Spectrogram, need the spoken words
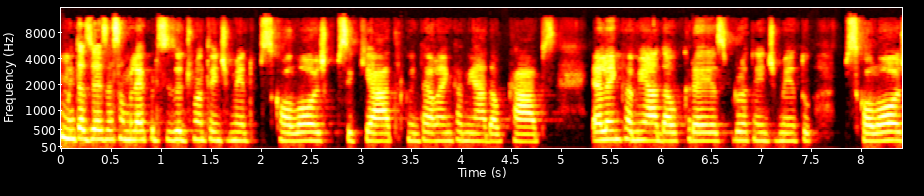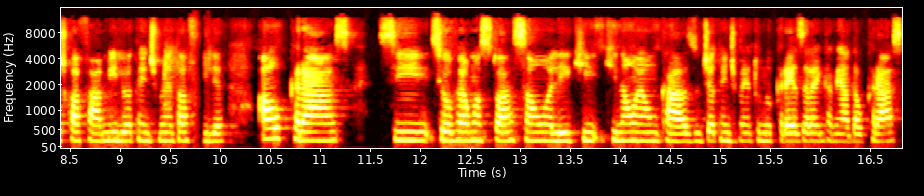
Muitas vezes essa mulher precisa de um atendimento psicológico, psiquiátrico, então ela é encaminhada ao CAPS, ela é encaminhada ao CREAS para o atendimento psicológico, à família, o atendimento à filha, ao CRAS, se, se houver uma situação ali que, que não é um caso de atendimento no CRES, ela é encaminhada ao CRAS,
